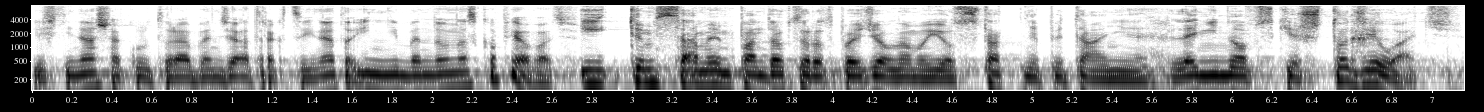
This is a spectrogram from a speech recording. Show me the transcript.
Jeśli nasza kultura będzie atrakcyjna, to inni będą nas kopiować. I tym samym pan doktor odpowiedział na moje ostatnie pytanie leninowskie. Co działać?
